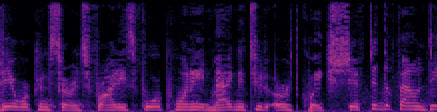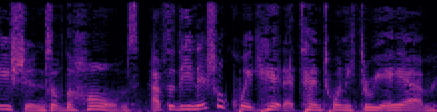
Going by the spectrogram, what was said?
There were concerns Friday's 4.8 magnitude earthquake shifted the foundations of the homes. After the initial quake hit at 10:23 a.m.,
